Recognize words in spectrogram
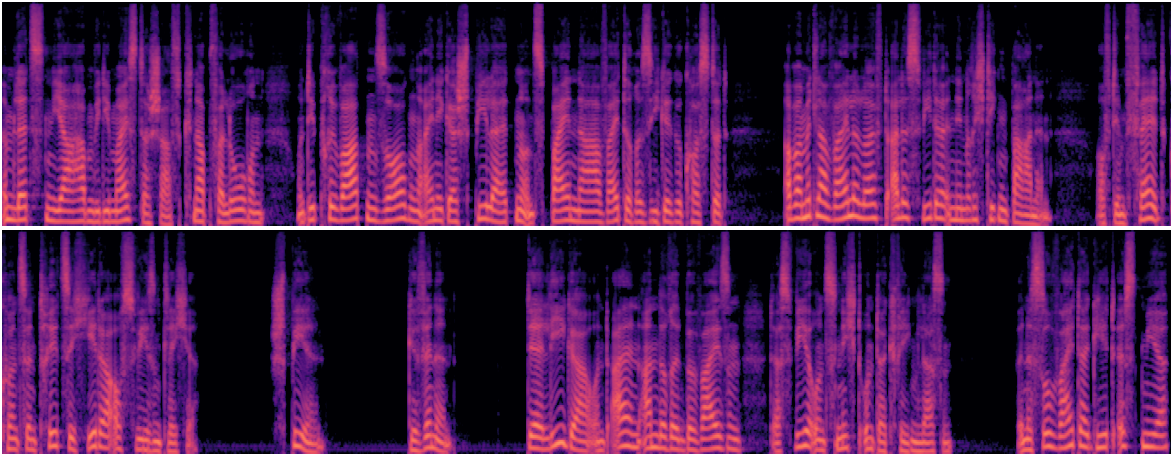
Im letzten Jahr haben wir die Meisterschaft knapp verloren und die privaten Sorgen einiger Spieler hätten uns beinahe weitere Siege gekostet. Aber mittlerweile läuft alles wieder in den richtigen Bahnen. Auf dem Feld konzentriert sich jeder aufs Wesentliche. Spielen. Gewinnen. Der Liga und allen anderen beweisen, dass wir uns nicht unterkriegen lassen. Wenn es so weitergeht, ist mir,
